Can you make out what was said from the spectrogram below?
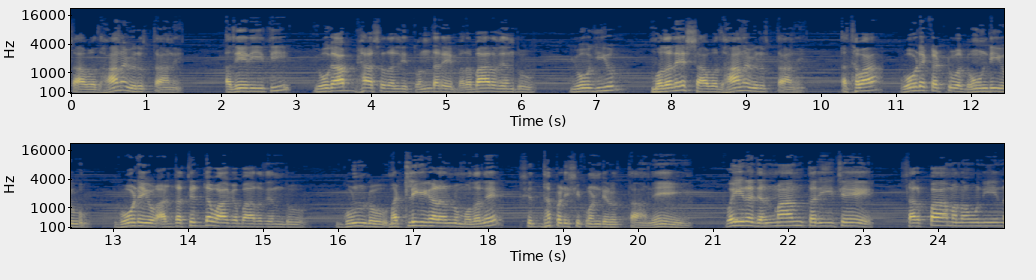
ಸಾವಧಾನವಿರುತ್ತಾನೆ. ಅದೇ ರೀತಿ ಯೋಗಾಭ್ಯಾಸದಲ್ಲಿ ತೊಂದರೆ ಬರಬಾರದೆಂದು ಯೋಗಿಯು ಮೊದಲೇ ಸಾವಧಾನವಿರುತ್ತಾನೆ. ಅಥವಾ ಗೋಡೆ ಕಟ್ಟುವ ಗೌಂಡಿಯು ಗೋಡೆಯು ಅಡ್ಡತಿಡ್ಡವಾಗಬಾರದೆಂದು ಗುಂಡು ಮಟ್ಲಿಗೆಗಳನ್ನು ಮೊದಲೇ ಸಿದ್ಧಪಡಿಸಿಕೊಂಡಿರುತ್ತಾನೆ. ವೈರ ಜನ್ಮಾಂತರೀಚೆ ಸರ್ಪಾಮನೌನೀನ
